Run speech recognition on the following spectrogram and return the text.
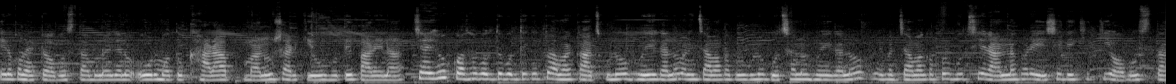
এরকম একটা অবস্থা, মনে হয় যেন ওর মতো খারাপ মানুষ আর কেউ হতে পারে না। যাই হোক, কথা বলতে বলতে কিন্তু আমার কাজগুলো হয়ে গেল মানে জামা কাপড়গুলো গোছানো হয়ে গেল। এবার জামা কাপড় গুছিয়ে রান্নাঘরে এসে দেখি কি অবস্থা।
